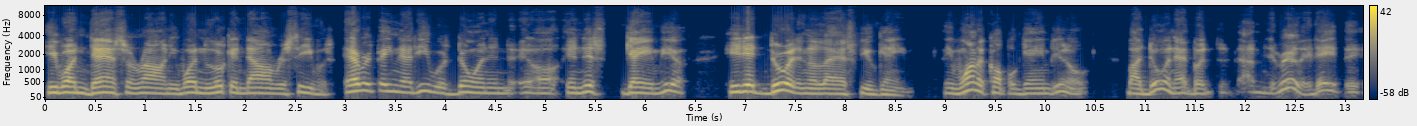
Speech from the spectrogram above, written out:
He wasn't dancing around. He wasn't looking down receivers. Everything that he was doing in uh, in this game here, he didn't do it in the last few games. He won a couple games, you know, by doing that. But I mean, really, they they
